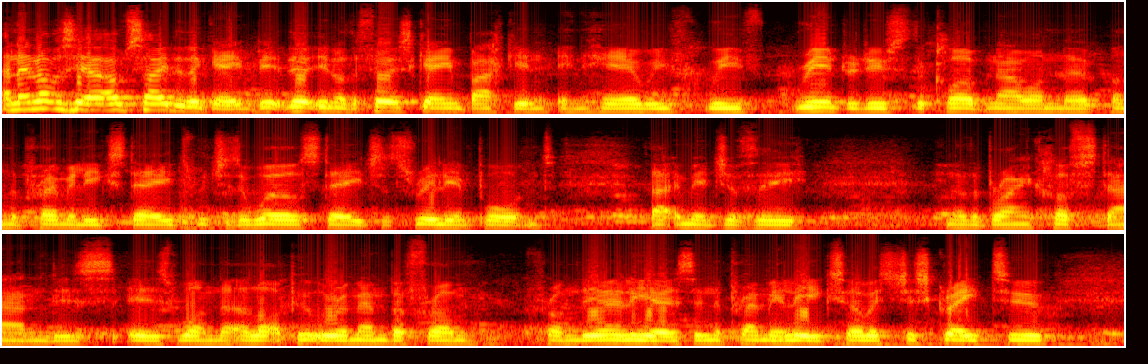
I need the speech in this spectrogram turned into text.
And then obviously outside of the game, the, you know, the first game back in, in here, we've we've reintroduced the club now on the on the Premier League stage, which is a world stage. That's really important. That image of the you know, the Brian Clough stand is is one that a lot of people remember from from the early years in the Premier League. So it's just great to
